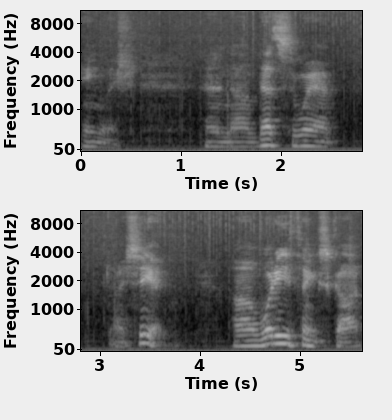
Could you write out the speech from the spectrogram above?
English, and uh, that's the way I, I see it. Uh, what do you think, Scott?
